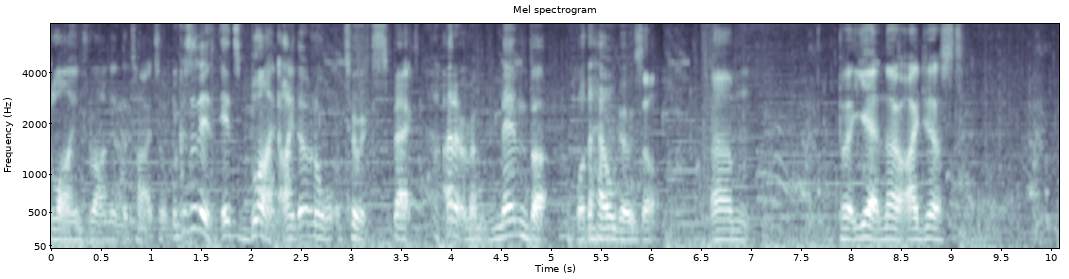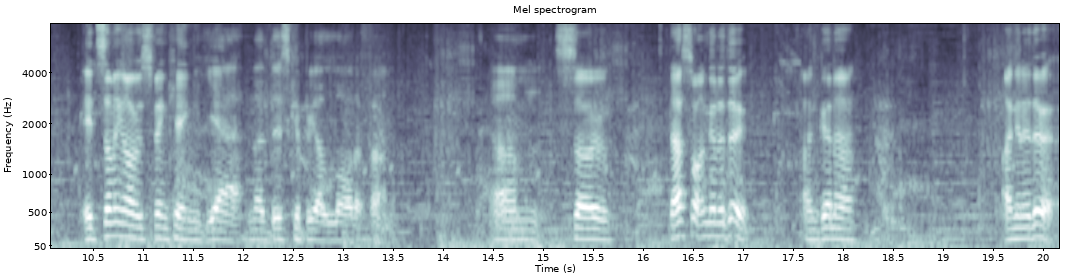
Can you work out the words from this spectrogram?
Blind Run in the title. Because it is, it's blind. I don't know what to expect. I don't remember what the hell goes on. Um, but yeah, no, I just, it's something I was thinking, yeah, no, this could be a lot of fun. Um, so, that's what I'm gonna do. I'm gonna, I'm gonna do it.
